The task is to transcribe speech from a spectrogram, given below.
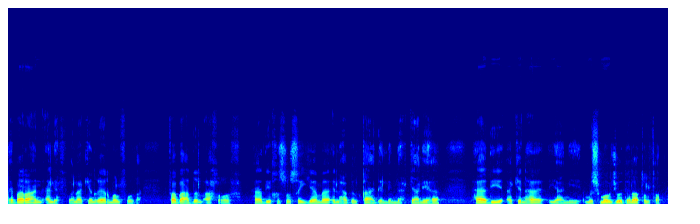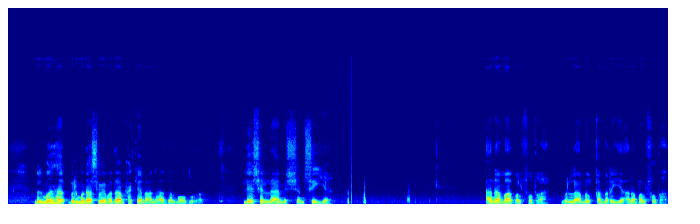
عبارة عن ألف ولكن غير ملفوظة. فبعض الأحرف هذه خصوصية ما إلها بالقاعدة اللي بنحكي عليها. هذه أكنها يعني مش موجودة لا تلفظ. بالمناسبة ما دام حكينا عن هذا الموضوع. ليش اللام الشمسية أنا ما بلفظها واللام القمرية أنا بلفظها؟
